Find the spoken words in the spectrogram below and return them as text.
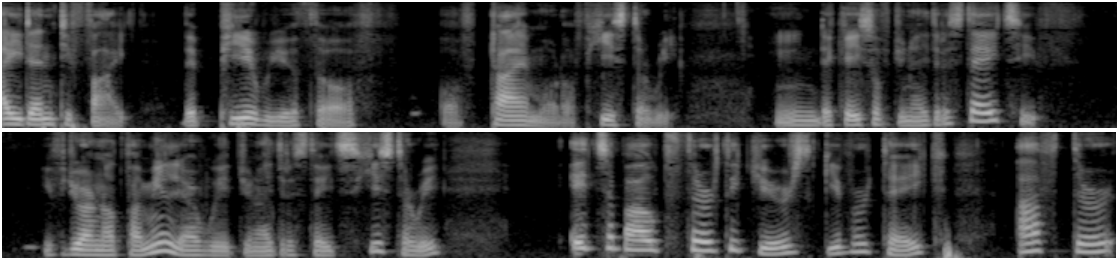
identify the period of of time or of history. In the case of United States, if if you are not familiar with United States history, it's about 30 years, give or take, after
